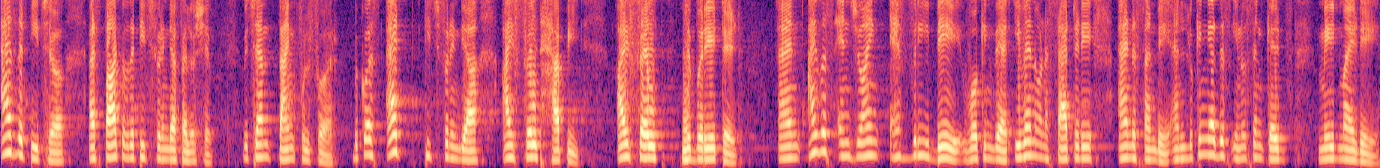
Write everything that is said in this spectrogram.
as a teacher as part of the Teach for India Fellowship, which I'm thankful for. Because at Teach for India, I felt happy. I felt liberated. And I was enjoying every day working there, even on a Saturday and a Sunday. And looking at these innocent kids made my day.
